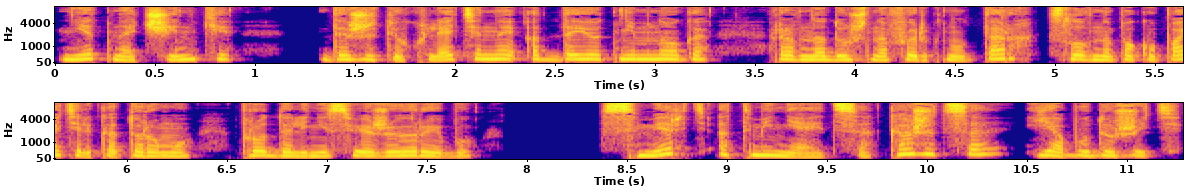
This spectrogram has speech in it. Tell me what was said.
Нет начинки. Даже тухлятиной отдает немного. Равнодушно фыркнул Тарх, словно покупатель, которому продали несвежую рыбу. Смерть отменяется. Кажется, я буду жить.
